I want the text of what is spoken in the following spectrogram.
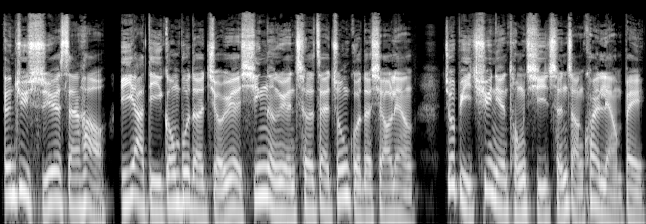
根据十月三号比亚迪公布的九月新能源车在中国的销量，就比去年同期成长快两倍，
